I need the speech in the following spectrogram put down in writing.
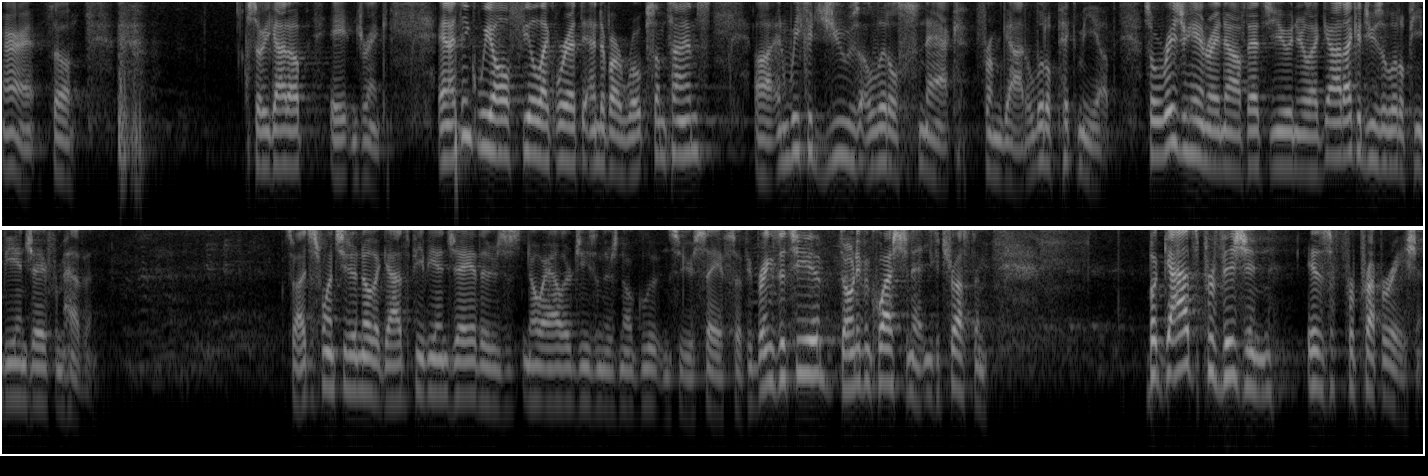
All right, so so he got up, ate, and drank. And I think we all feel like we're at the end of our rope sometimes, uh, and we could use a little snack from God, a little pick me up. So raise your hand right now if that's you, and you're like, God, I could use a little PB and J from heaven. So I just want you to know that God's PB and J. There's no allergies and there's no gluten, so you're safe. So if He brings it to you, don't even question it. You can trust Him. But God's provision is for preparation.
